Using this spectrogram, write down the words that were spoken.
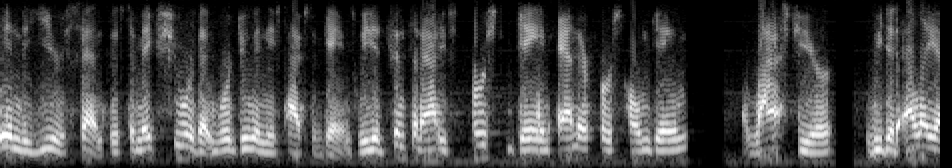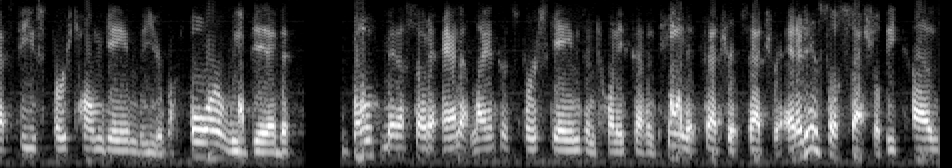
in the years since is to make sure that we're doing these types of games. We did Cincinnati's first game and their first home game last year. We did LAFC's first home game the year before. We did both Minnesota and Atlanta's first games in 2017, et cetera, et cetera. And it is so special because,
